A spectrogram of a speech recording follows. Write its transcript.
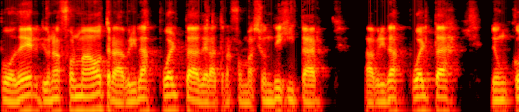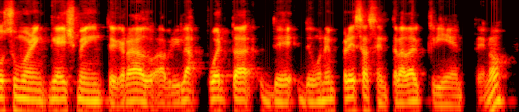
poder de una forma u otra abrir las puertas de la transformación digital, abrir las puertas de un customer engagement integrado, abrir las puertas de, una empresa centrada al cliente, ¿no?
